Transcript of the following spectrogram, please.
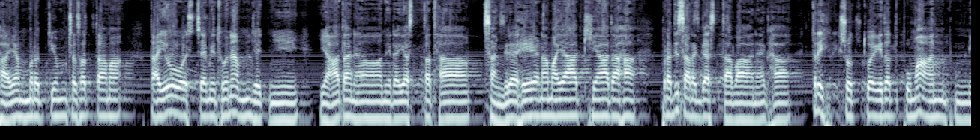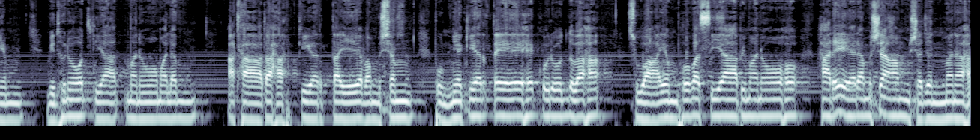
भयम् मृत्युम् च सत्तम तयोश्च मिथुनम् जज्ञे यातनानिरयस्तथा सङ्ग्रहेण मयाख्यातः प्रतिसर्गस्तवानघ त्रिः श्रुत्वैतत्पुमान् पुण्यम् विधुनोत्यात्मनोमलम् अथातः कीर्त वंशम् पुण्यकीर्तेः कुरुद्वः स्वायम्भुवस्यापि मनोः हरेरंशांशजन्मनः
